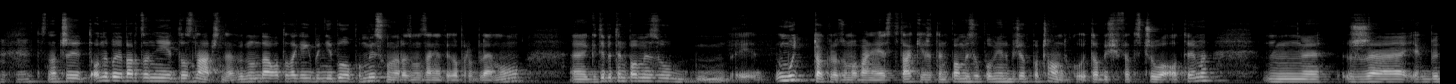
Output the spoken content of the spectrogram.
Mhm. To znaczy, one były bardzo niejednoznaczne. Wyglądało to tak, jakby nie było pomysłu na rozwiązanie tego problemu. E, gdyby ten pomysł, mój tok rozumowania jest taki, że ten pomysł powinien być od początku. To by świadczyło o tym, mm, że jakby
